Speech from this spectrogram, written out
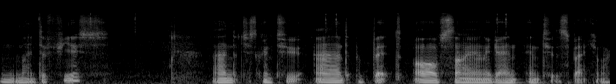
And my diffuse. And just going to add a bit of cyan again into the specular.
